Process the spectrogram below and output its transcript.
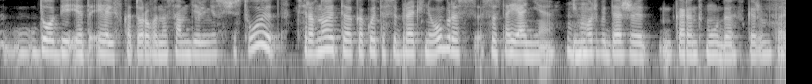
Добби — это эльф, которого на самом деле не существует, все равно это какой-то собирательный образ состояния, угу. и, может быть, даже карент муда, скажем так.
